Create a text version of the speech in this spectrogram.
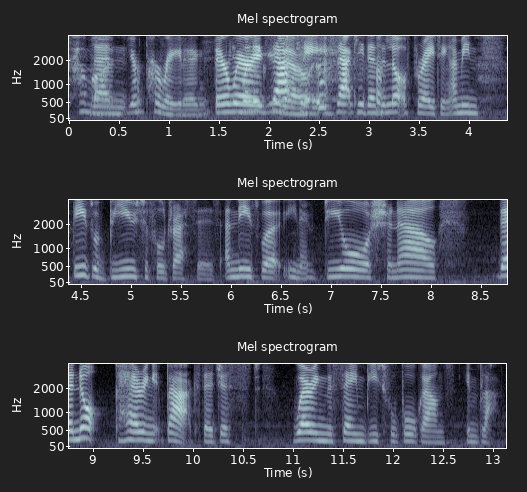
come then, on, you're parading. They're wearing well, exactly, you know. exactly. There's a lot of parading. I mean, these were beautiful dresses, and these were you know Dior, Chanel. They're not paring it back. They're just wearing the same beautiful ball gowns in black.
